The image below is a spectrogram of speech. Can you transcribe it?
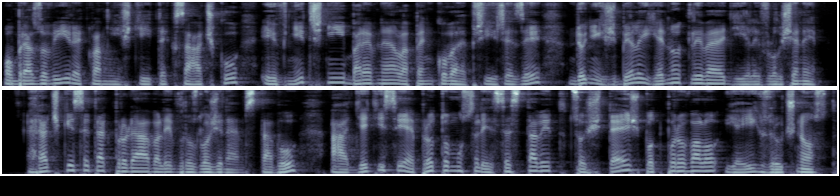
obrazový reklamní štítek sáčku i vnitřní barevné lepenkové přířezy, do nichž byly jednotlivé díly vloženy. Hračky se tak prodávaly v rozloženém stavu a děti si je proto museli sestavit, což též podporovalo jejich zručnost.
